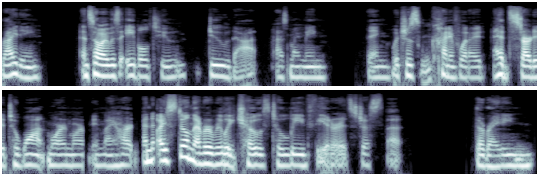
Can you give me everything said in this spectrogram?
writing. And so I was able to do that as my main thing, which is kind of what I had started to want more and more in my heart. And I still never really chose to leave theater. It's just that the writing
